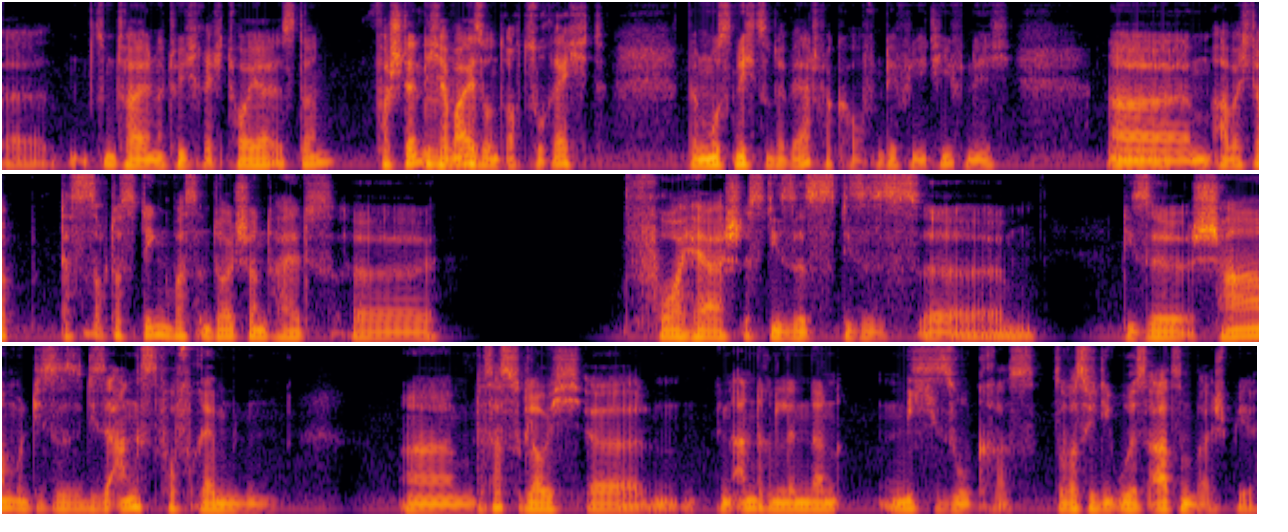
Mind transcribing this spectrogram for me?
äh, zum Teil natürlich recht teuer ist dann. Verständlicherweise mhm. und auch zu Recht. Man muss nichts unter Wert verkaufen, definitiv nicht. Mhm. Ähm, aber ich glaube, das ist auch das Ding, was in Deutschland halt äh, vorherrscht, ist dieses, dieses, äh, diese Scham und diese, diese Angst vor Fremden. Ähm, das hast du, glaube ich, äh, in anderen Ländern nicht so krass. Sowas wie die USA zum Beispiel.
